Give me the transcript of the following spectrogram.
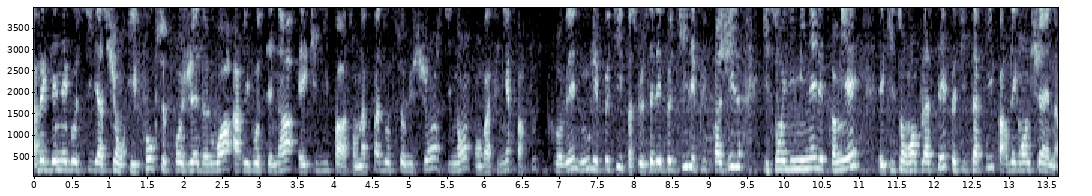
avec des négociations. Il faut que ce projet de loi arrive au Sénat et qu'il y passe. On n'a pas d'autre solution, sinon on va finir par tous crever, nous les petits, parce que c'est les petits, les plus fragiles, qui sont éliminés les premiers et qui sont remplacés petit à petit par des grandes chaînes.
